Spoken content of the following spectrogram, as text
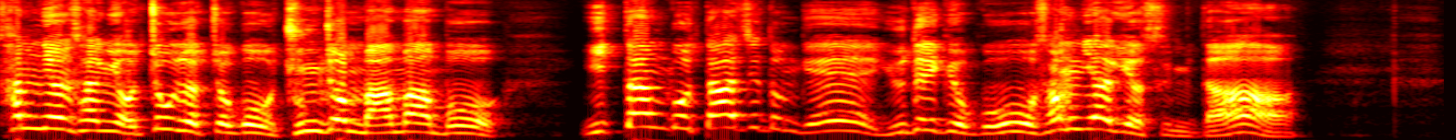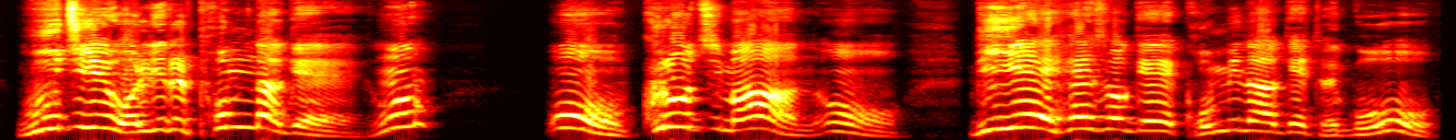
3년 상이 어쩌고 저쩌고 중전 마마 뭐 이딴 거 따지던 게 유대교고 성리학이었습니다. 우주의 원리를 폼나게, 어? 어, 그러지만, 어, 리의 해석에 고민하게 되고,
